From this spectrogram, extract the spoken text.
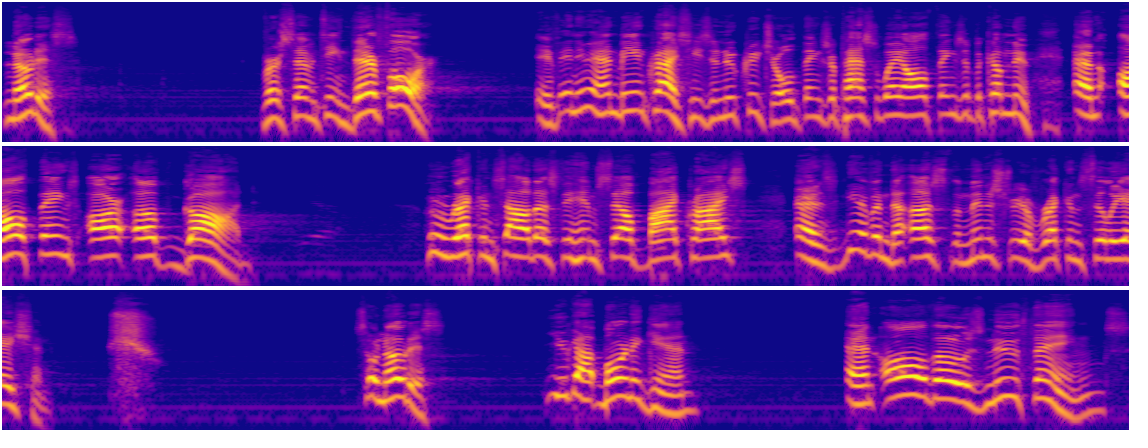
Notice verse 17. Therefore, if any man be in Christ, he's a new creature. Old things are passed away, all things have become new. And all things are of God, who reconciled us to himself by Christ and has given to us the ministry of reconciliation. So notice, you got born again and all those new things,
